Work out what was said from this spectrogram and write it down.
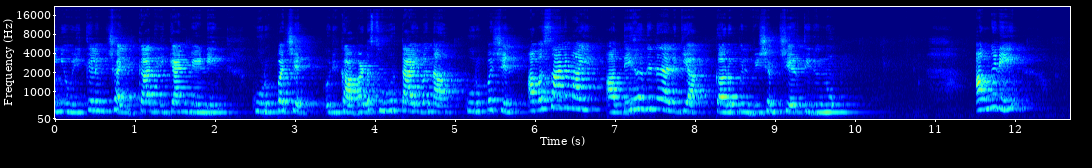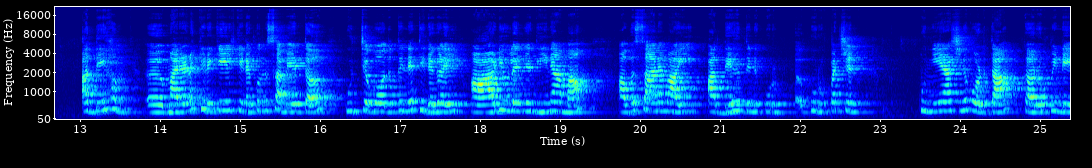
ഇനി ഒരിക്കലും ചലിക്കാതിരിക്കാൻ വേണ്ടി കുറുപ്പച്ചൻ ഒരു കപട സുഹൃത്തായി വന്ന കുറുപ്പച്ചൻ അവസാനമായി അദ്ദേഹത്തിന് നൽകിയ കറുപ്പിൽ വിഷം ചേർത്തിരുന്നു. അങ്ങനെ അദ്ദേഹം മരണക്കിടക്കയിൽ കിടക്കുന്ന സമയത്ത് കുറ്റബോധത്തിന്റെ തിരകളിൽ ആടി ഉലഞ്ഞ ദീനാമ അവസാനമായി അദ്ദേഹത്തിന്റെ കുറു കുറുപ്പച്ചൻ കുഞ്ഞിയാച്ചന് കൊടുത്ത കറുപ്പിന്റെ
